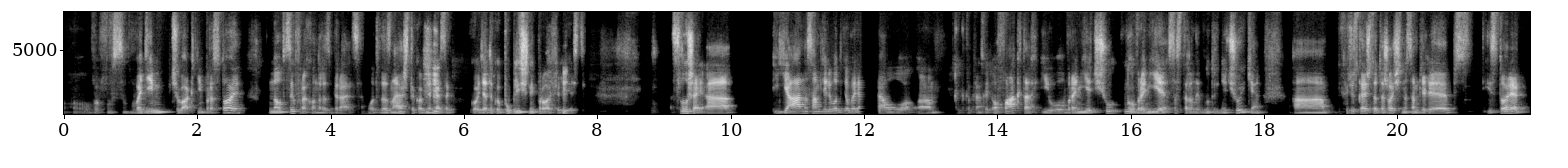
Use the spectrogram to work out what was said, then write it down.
Вадим чувак непростой, но в цифрах он разбирается. Вот это знаешь, такой, мне кажется, какой у тебя такой публичный профиль есть. Слушай, а я, на самом деле, вот говоря о, а, как это правильно сказать, о фактах и о вранье, чу, ну, вранье со стороны внутренней чуйки, а, хочу сказать, что это же очень, на самом деле, история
